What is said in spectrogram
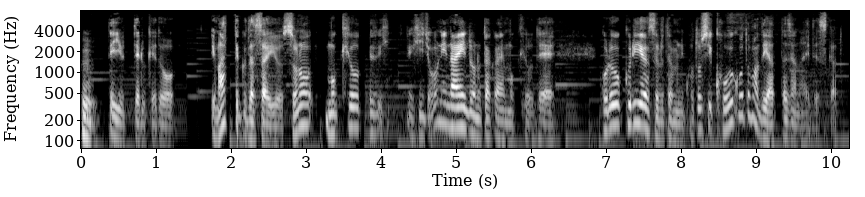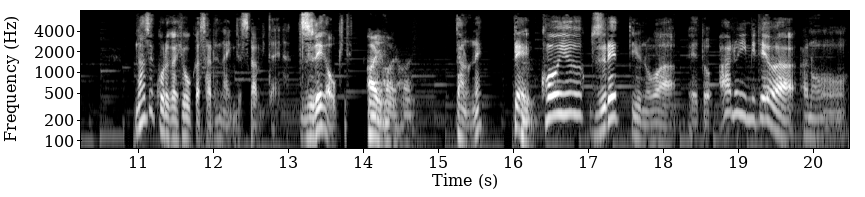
うん。って言ってるけど、え、待ってくださいよ。その目標って非常に難易度の高い目標で、これをクリアするために今年こういうことまでやったじゃないですかと。なぜこれが評価されないんですかみたいなズレが起きてはいはいはい。たのね。で、うんこういうズレっていうのは、えっ、と、ある意味では、あの、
